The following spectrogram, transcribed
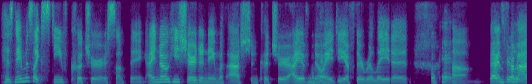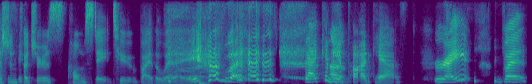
his name is like Steve Kutcher or something. I know he shared a name with Ashton Kutcher. I have no okay. idea if they're related. Okay. Um That's I'm from Ashton Kutcher's home state too, by the way. but that can be um, a podcast. Right? But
